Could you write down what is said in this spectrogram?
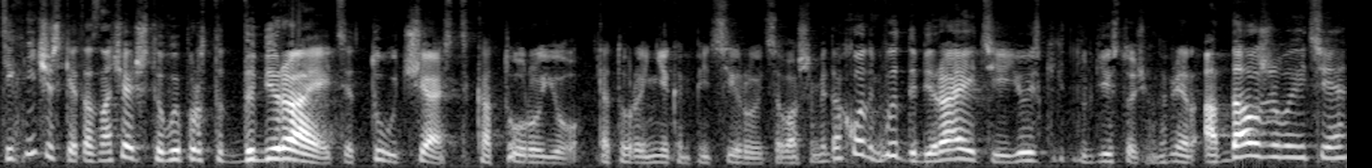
Технически это означает, что вы просто добираете ту часть, которую, которая не компенсируется вашими доходами, вы добираете ее из каких-то других источников. Например, одалживаете,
